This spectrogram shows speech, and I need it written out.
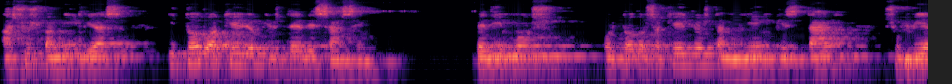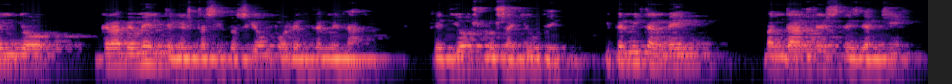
a sus familias, y todo aquello que ustedes hacen. Pedimos por todos aquellos también que están sufriendo gravemente en esta situación por la enfermedad. Que Dios los ayude y permítanme mandarles desde aquí,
